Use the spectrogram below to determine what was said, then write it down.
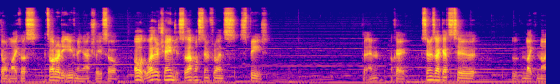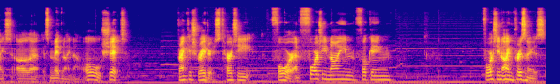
don't like us. It's already evening actually, so... Oh, the weather changes, so that must influence speed. Then, okay. As soon as that gets to, like, night, I'll, uh, it's midnight now. Oh, shit. Frankish Raiders, 30 4 and 49 fucking 49 prisoners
